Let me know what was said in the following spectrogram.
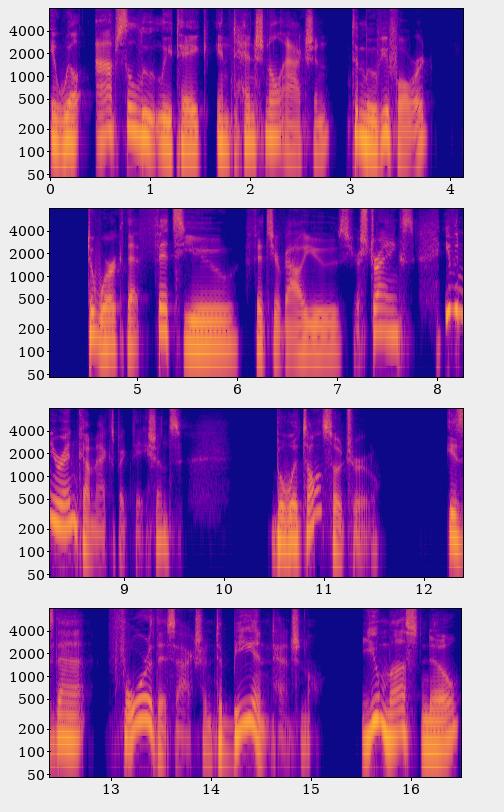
It will absolutely take intentional action to move you forward to work that fits you, fits your values, your strengths, even your income expectations. But what's also true is that for this action to be intentional, you must know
